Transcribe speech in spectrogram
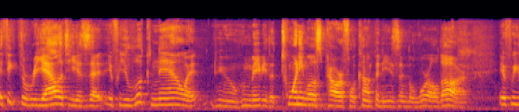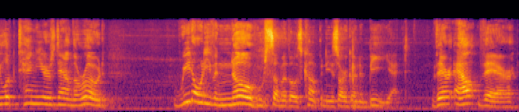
I think the reality is that if you look now at you know, who maybe the 20 most powerful companies in the world are, if we look 10 years down the road, we don't even know who some of those companies are going to be yet. They're out there,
